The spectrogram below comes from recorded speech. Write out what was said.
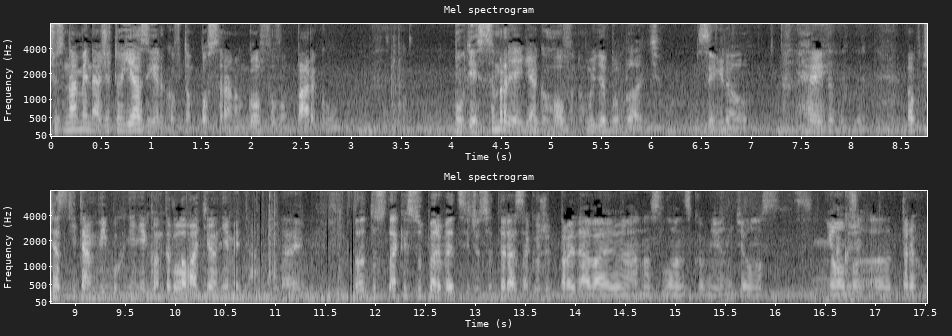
čo znamená, že to jazierko v tom posranom golfovom parku bude smrdeť jak hovno. Bude bublať. Signál. Hej. Občas ti tam vybuchne nekontrolovateľne metán. Hej. To, to sú také super veci, čo sa teraz akože predávajú na, na slovenskom nehnuteľnosťom Akože- akože... trhu.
